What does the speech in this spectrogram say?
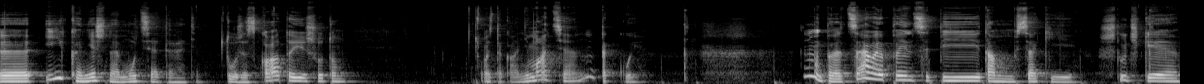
Е, і, звісно, емоція третя. Тоже з картою, що там. Ось така анімація. Ну, такий. Ну, перцевий, в принципі, там всякі штучки.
